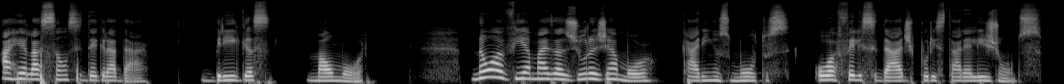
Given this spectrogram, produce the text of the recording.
a relação se degradar. Brigas, mau humor. Não havia mais as juras de amor, carinhos mútuos ou a felicidade por estar ali juntos.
